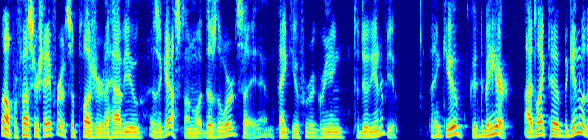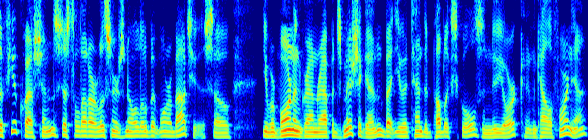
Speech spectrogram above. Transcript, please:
Well, Professor Schaefer, it's a pleasure to have you as a guest on What Does the Word Say? And thank you for agreeing to do the interview. Thank you. It's good to be here. I'd like to begin with a few questions just to let our listeners know a little bit more about you. So, you were born in Grand Rapids, Michigan, but you attended public schools in New York and California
